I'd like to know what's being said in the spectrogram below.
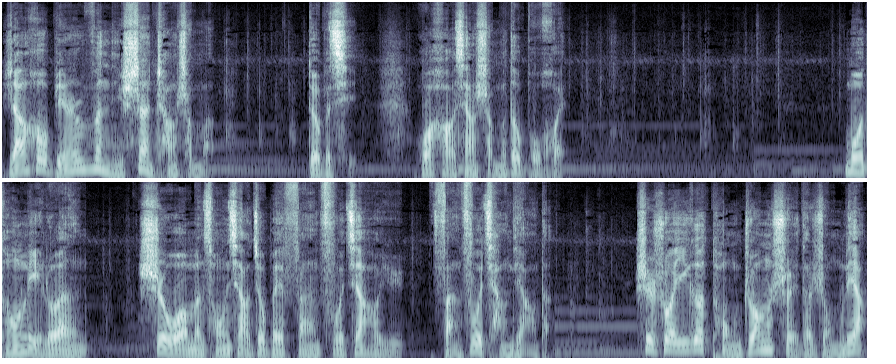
然后别人问你擅长什么，对不起，我好像什么都不会。木桶理论是我们从小就被反复教育、反复强调的，是说一个桶装水的容量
